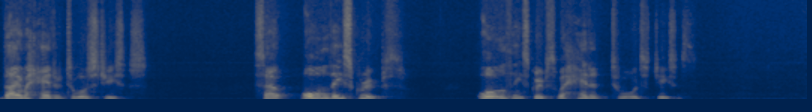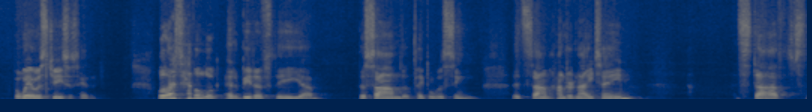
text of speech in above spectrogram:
They were headed towards Jesus. So all these groups all these groups were headed towards Jesus. But where was Jesus headed? Well, let's have a look at a bit of the, um, the psalm that people were singing. It's Psalm 118. It starts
